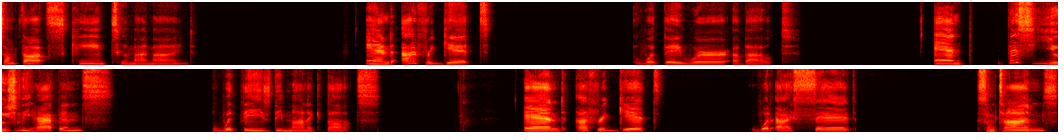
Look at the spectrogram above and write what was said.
some thoughts came to my mind. And I forget what they were about. And this usually happens with these demonic thoughts. And I forget what I said. Sometimes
